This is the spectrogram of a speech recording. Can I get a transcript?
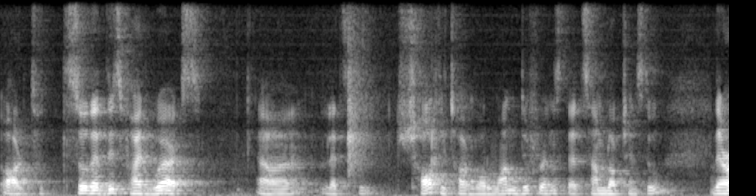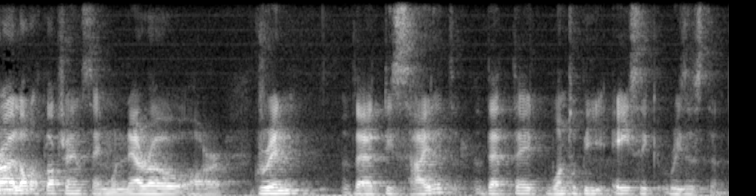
or to, so that this fight works. Uh, let's shortly talk about one difference that some blockchains do. There are a lot of blockchains, say Monero or Grin, that decided that they want to be ASIC resistant.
